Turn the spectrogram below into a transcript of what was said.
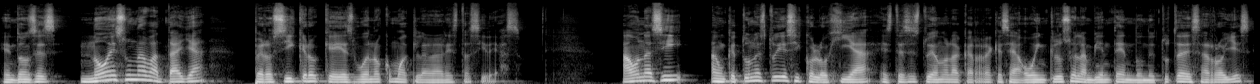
Entonces no es una batalla, pero sí creo que es bueno como aclarar estas ideas. Aún así, aunque tú no estudies psicología, estés estudiando la carrera que sea o incluso el ambiente en donde tú te desarrolles,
